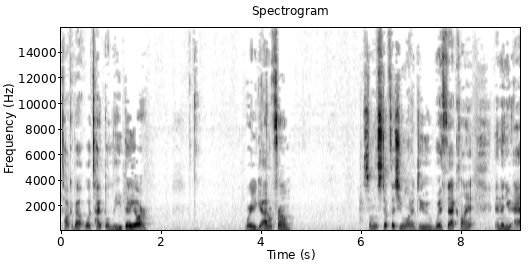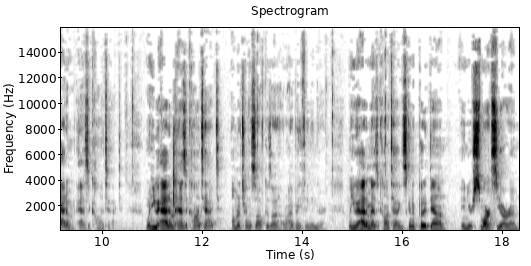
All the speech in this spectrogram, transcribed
talk about what type of lead they are, where you got them from, some of the stuff that you want to do with that client, and then you add them as a contact. When you add them as a contact, I'm going to turn this off because I, I don't have anything in there. When you add them as a contact, it's going to put it down in your smart CRM.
